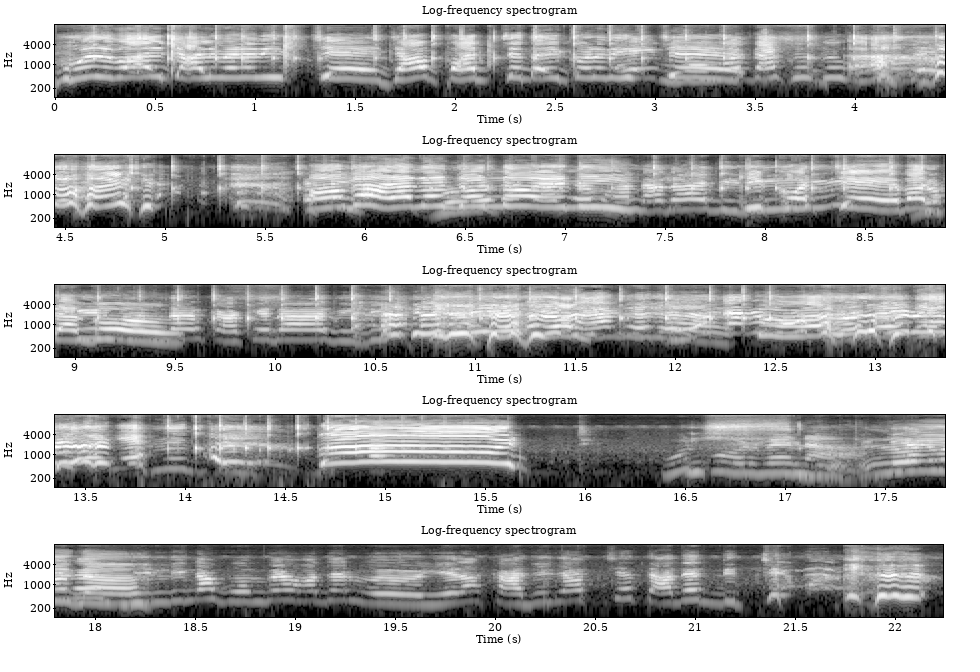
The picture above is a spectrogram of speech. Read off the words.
ভুল ভুলভাল চাল মেরে দিচ্ছে। যা পাচ্ছে তাই করে দিচ্ছে। আমাকে হারানোর জন্য এনি? কি করছে? এবার দেখো।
